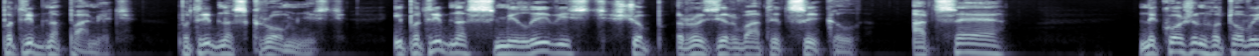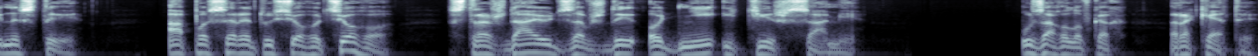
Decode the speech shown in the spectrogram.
Потрібна пам'ять, потрібна скромність і потрібна сміливість, щоб розірвати цикл. А це не кожен готовий нести. А посеред усього цього страждають завжди одні і ті ж самі. У заголовках ракети.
